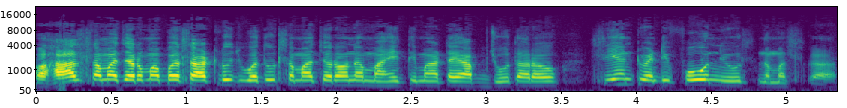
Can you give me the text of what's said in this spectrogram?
હાલ સમાચારોમાં બસ આટલું જ. વધુ સમાચારો અને માહિતી માટે આપ જોતા રહો સીએન ટ્વેન્ટી ફોર ન્યૂઝ. નમસ્કાર.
